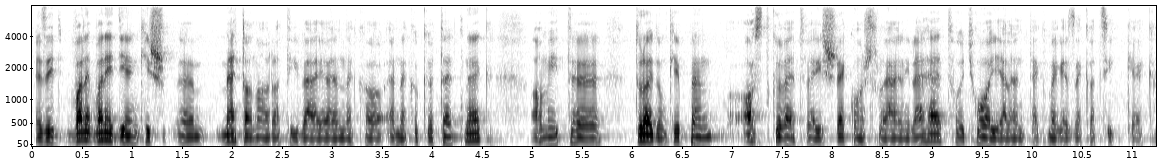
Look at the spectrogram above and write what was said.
ez egy, van, van egy ilyen kis metanarratívája ennek a, ennek a kötetnek, amit tulajdonképpen azt követve is rekonstruálni lehet, hogy hol jelentek meg ezek a cikkek,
